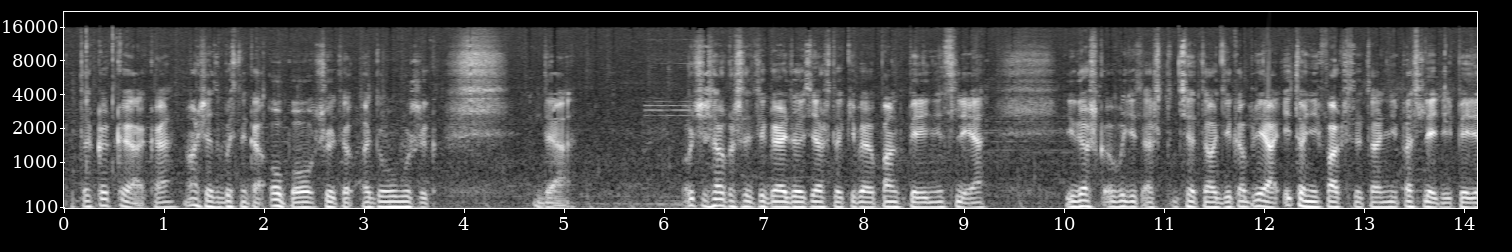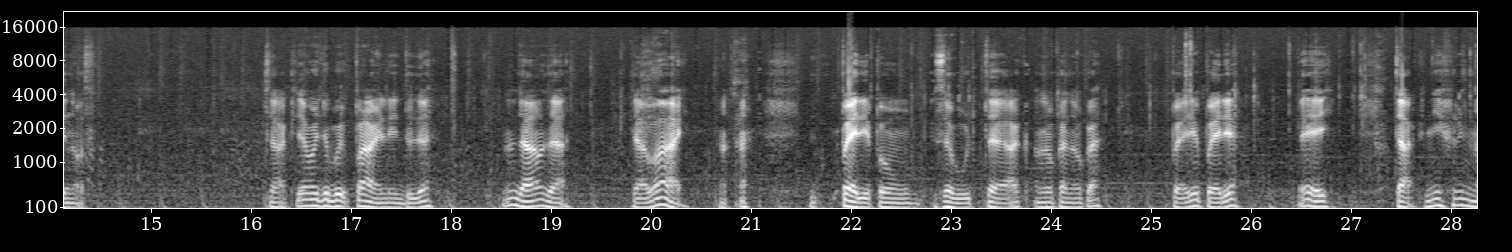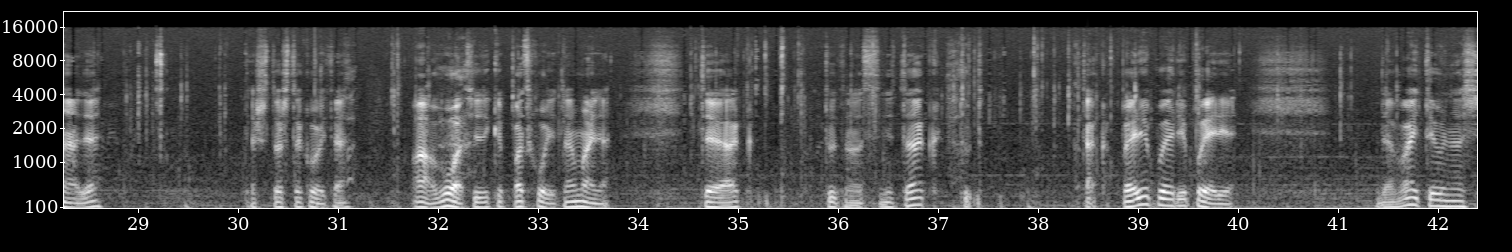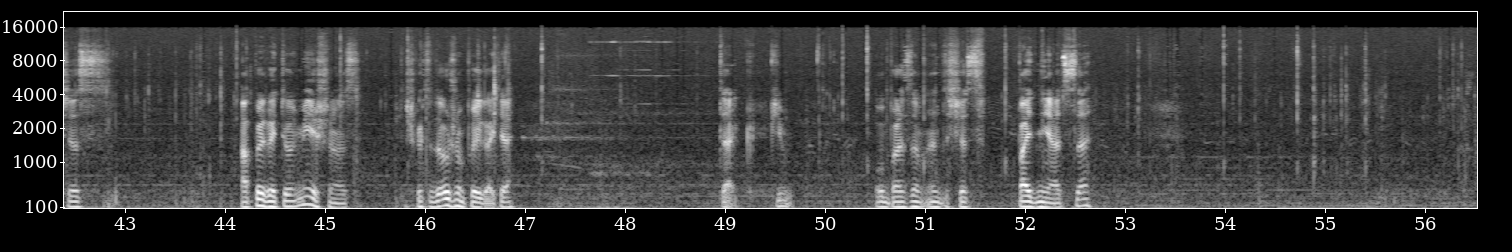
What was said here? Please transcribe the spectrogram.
Это как а? Ну, сейчас быстренько... Опа, что это? Это мужик. Да. Очень жалко, кстати говоря, друзья, что Киберпанк перенесли, а. Игрушка выйдет аж 10 декабря, и то не факт, что это не последний перенос. Так, я вроде бы правильно иду, да? Ну да, ну да. Давай. Перри, по-моему, зовут. Так, а ну-ка, ну-ка. Перри, Перри. Эй. Так, ни хрена, да? Да что ж такое-то, а? А, вот, все-таки подходит, нормально. Так, тут у нас не так, тут... Так, Перри, Перри, Перри. Давай ты у нас сейчас... А прыгать ты умеешь у нас? Ты как-то должен прыгать, а? Так, каким образом надо сейчас подняться?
